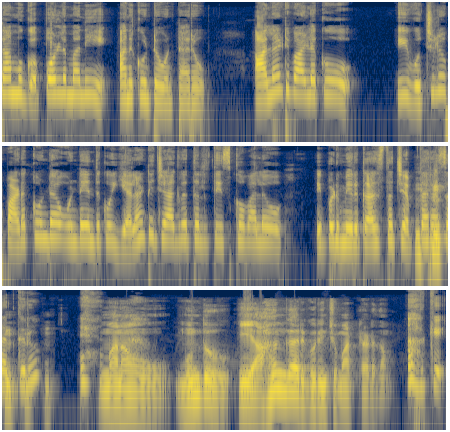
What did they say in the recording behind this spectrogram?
తాము గొప్పోళ్ళమని అనుకుంటూ ఉంటారు. అలాంటి వాళ్ళకు ఈ ఉచ్చులో పడకుండా ఉండేందుకు ఎలాంటి జాగ్రత్తలు తీసుకోవాలో ఇప్పుడు మీరు కాస్త చెప్తారా సద్గురు? మనం ముందు ఈ అహంగారి గురించి మాట్లాడదాం. ఓకే.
